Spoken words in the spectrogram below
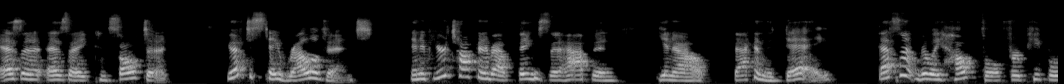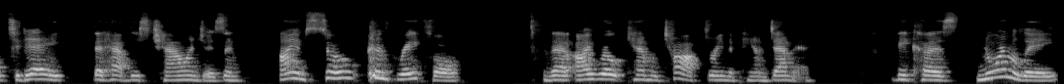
as a as a consultant, you have to stay relevant. And if you're talking about things that happened, you know, back in the day, that's not really helpful for people today that have these challenges. And I am so grateful that I wrote Can We Talk during the pandemic because normally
